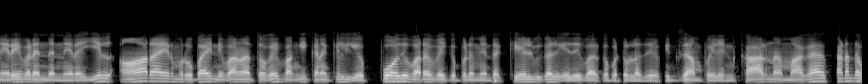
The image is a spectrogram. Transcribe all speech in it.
நிறைவடைந்த நிலையில் ஆறாயிரம் ரூபாய் நிவாரணத் தொகை வங்கி கணக்கில் எப்போது வர வைக்கப்படும் என்ற கேள்விகள் எதிர்பார்க்கப்பட்டுள்ளது. எக்ஸாம் புயலின் காரணமாக கடந்த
